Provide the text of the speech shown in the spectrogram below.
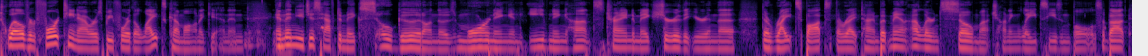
twelve or fourteen hours before the lights come on again, and and then you just have to make so good on those morning and evening hunts, trying to make sure that you're in the the right spots at the right time. But man, I learned so much hunting late season bulls about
